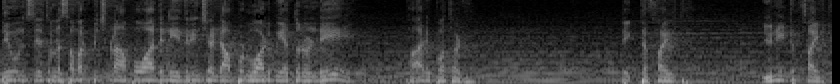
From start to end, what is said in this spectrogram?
దేవుని చేతుల్లో సమర్పించుకుని అపవాదిని ఎదిరించండి అప్పుడు వాడు మీ అతను నుండి పారిపోతాడు. Take the fight you need fight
